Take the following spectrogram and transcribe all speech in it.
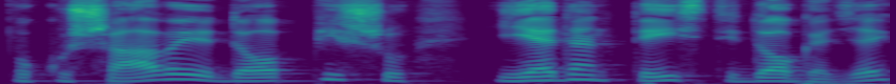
pokušavaju da opišu jedan te isti događaj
